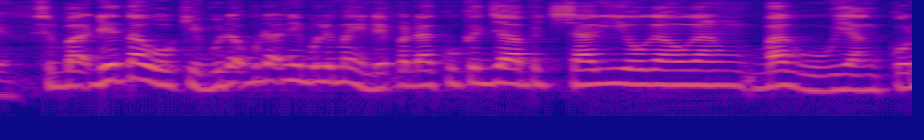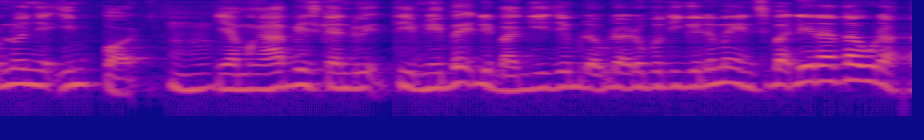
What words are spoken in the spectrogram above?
dia Sebab dia tahu Okay budak-budak ni boleh main Daripada aku kejar Cari orang-orang baru Yang kononnya import hmm. Yang menghabiskan duit team ni Baik dia bagi je Budak-budak 23 dia main Sebab dia dah tahu dah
